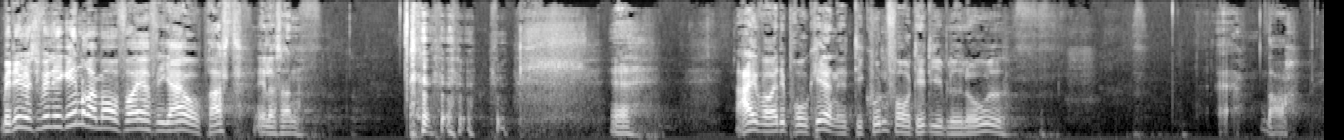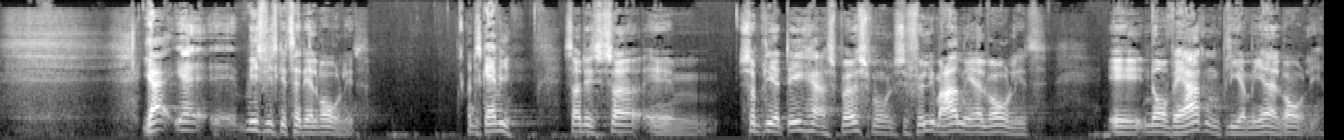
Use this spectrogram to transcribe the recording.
men det vil jeg selvfølgelig ikke indrømme over for jer, for jeg er jo præst, eller sådan. ja. Ej, hvor er det provokerende, at de kun får det, de er blevet lovet. Ja, nå. Ja, ja, øh, hvis vi skal tage det alvorligt, og det skal vi, så er det så, øh, så bliver det her spørgsmål selvfølgelig meget mere alvorligt, øh, når verden bliver mere alvorlig.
